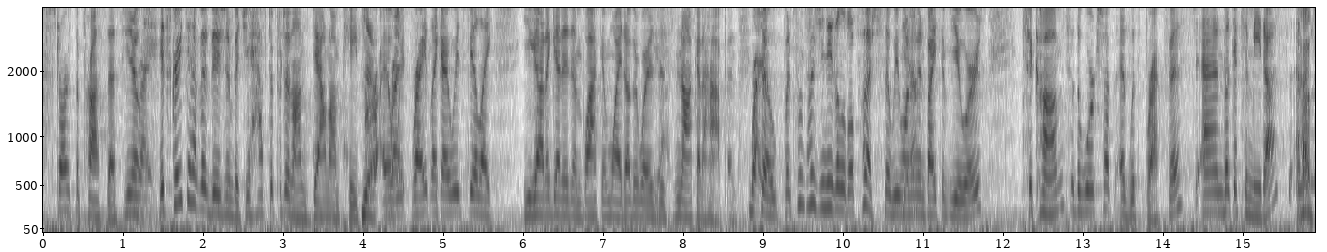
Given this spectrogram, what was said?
start the process. You know, right. it's great to have a vision, but you have to put it on down on paper. Yeah. I, right. right? Like I always feel like you got to get it in black and white, otherwise yes. it's not going to happen. Right. So, but sometimes you need a little push. So we want yeah. to invite the viewers to come to the workshop with breakfast and they'll get to meet us and have,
